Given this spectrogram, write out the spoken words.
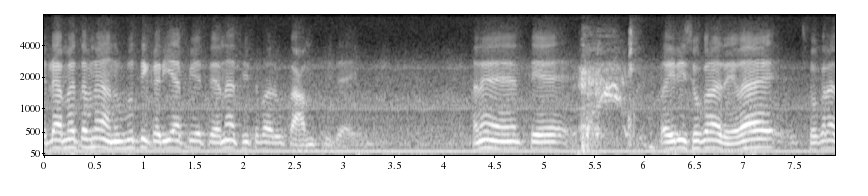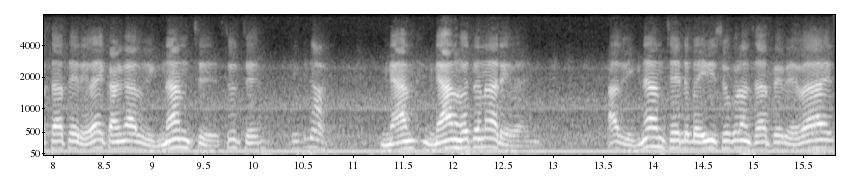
એટલે અમે તમને અનુભૂતિ કરી આપીએ તેનાથી તમારું કામ થઈ જાય. અને તે બૈરી છોકરા રહેવાય છોકરા સાથે રહેવાય કારણ કે આ વિજ્ઞાન છે. શું છે? વિજ્ઞાન. જ્ઞાન જ્ઞાન હોય તો ના રહેવાય. આ વિજ્ઞાન છે એટલે બૈરી છોકરા સાથે રહેવાય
